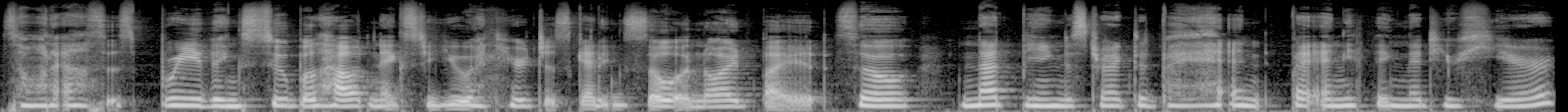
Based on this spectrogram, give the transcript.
someone else is breathing super loud next to you and you're just getting so annoyed by it. So, not being distracted by, by anything that you hear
